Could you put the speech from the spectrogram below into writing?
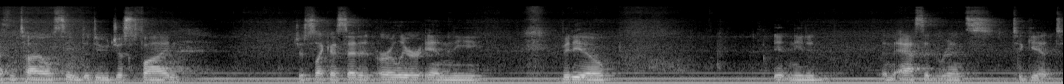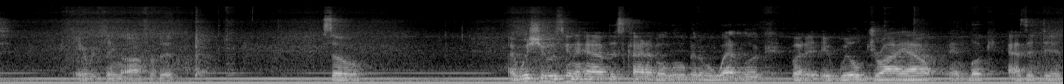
as the tile seemed to do just fine just like I said it earlier in the video it needed an acid rinse to get everything off of it so I wish it was going to have this kind of a little bit of a wet look, but it, it will dry out and look as it did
